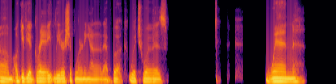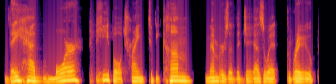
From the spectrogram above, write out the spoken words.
um, I'll give you a great leadership learning out of that book, which was when they had more people trying to become members of the Jesuit group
